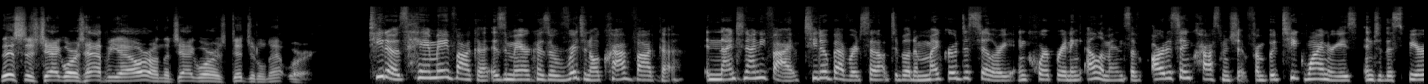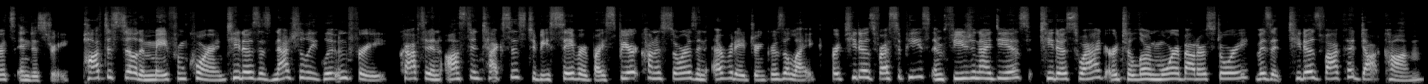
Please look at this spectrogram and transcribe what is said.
This is Jaguars Happy Hour on the Jaguars Digital Network. Tito's Handmade Vodka is America's original craft vodka. In 1995, Tito Beveridge set out to build a micro distillery incorporating elements of artisan craftsmanship from boutique wineries into the spirits industry. Pot distilled and made from corn, Tito's is naturally gluten free, crafted in Austin, Texas to be savored by spirit connoisseurs and everyday drinkers alike. For Tito's recipes, infusion ideas, Tito's swag, or to learn more about our story, visit Tito'sVodka.com.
